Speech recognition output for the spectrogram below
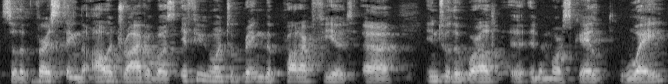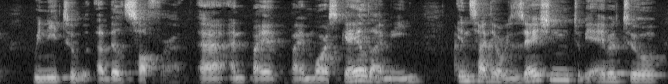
So the first thing that our driver was if you want to bring the product field uh, into the world uh, in a more scaled way, we need to uh, build software. Uh, and by, by more scaled, I mean inside the organization to be able to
